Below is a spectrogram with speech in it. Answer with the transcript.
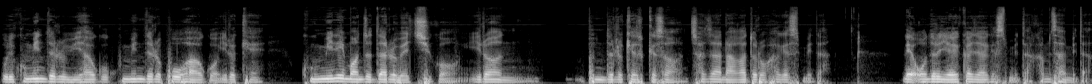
우리 국민들을 위하고 국민들을 보호하고 이렇게 국민이 먼저다를 외치고 이런 분들을 계속해서 찾아 나가도록 하겠습니다. 네, 오늘은 여기까지 하겠습니다. 감사합니다.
